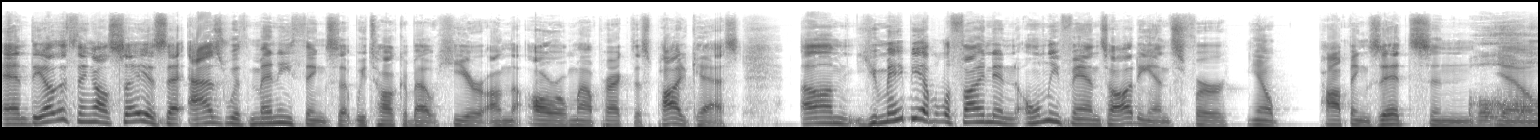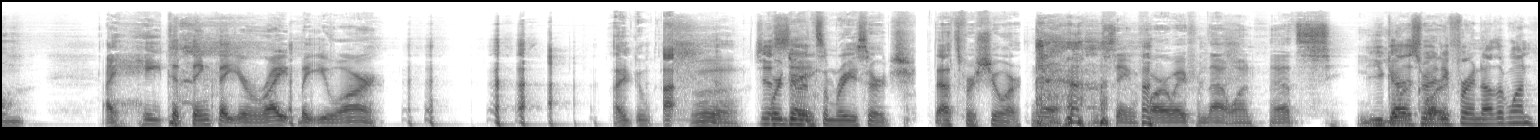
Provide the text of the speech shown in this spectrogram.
And the other thing I'll say is that, as with many things that we talk about here on the Oral Malpractice podcast, um, you may be able to find an OnlyFans audience for you know popping zits and you know. I hate to think that you're right, but you are. I, I, Just we're doing some research. That's for sure. Yeah, I'm staying far away from that one. That's You guys ready for another one?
